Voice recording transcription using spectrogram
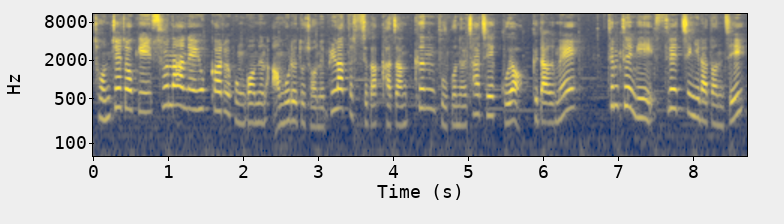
전체적인 순환의 효과를 본 거는 아무래도 저는 필라테스가 가장 큰 부분을 차지했고요. 그 다음에 틈틈이 스트레칭이라든지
